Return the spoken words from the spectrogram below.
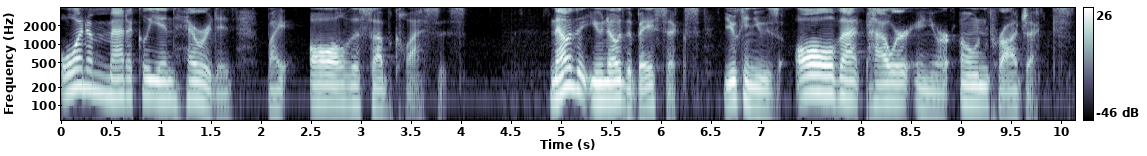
automatically inherited by all the subclasses. Now that you know the basics, you can use all that power in your own projects.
